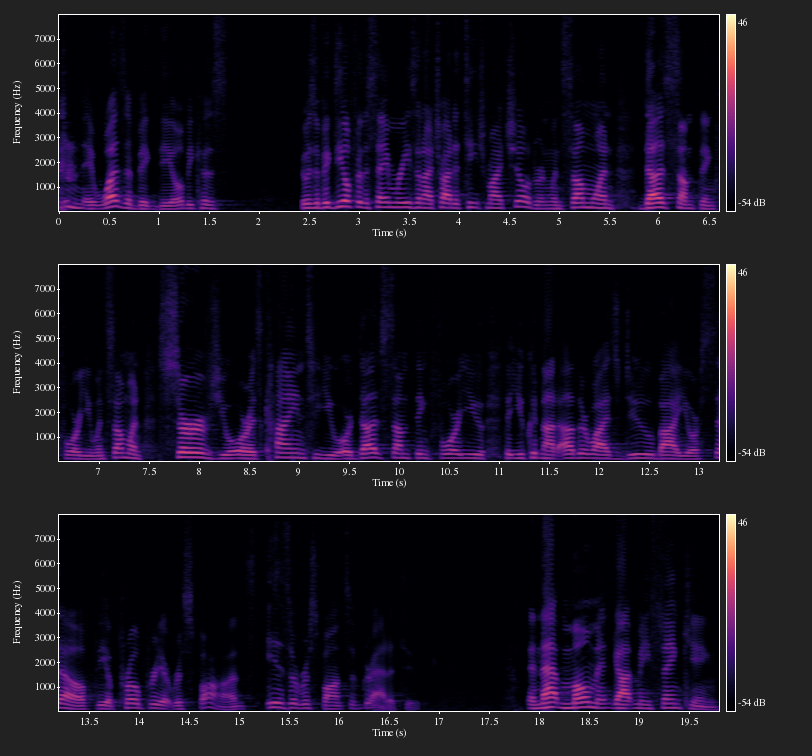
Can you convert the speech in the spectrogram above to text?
it was a big deal because it was a big deal for the same reason I try to teach my children. When someone does something for you, when someone serves you or is kind to you or does something for you that you could not otherwise do by yourself, the appropriate response is a response of gratitude. And that moment got me thinking.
